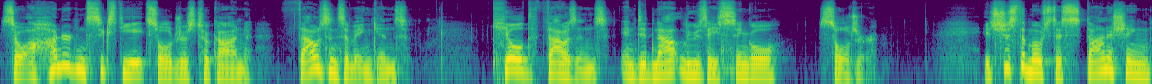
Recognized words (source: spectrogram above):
So 168 soldiers took on thousands of Incans, killed thousands, and did not lose a single soldier. It's just the most astonishing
